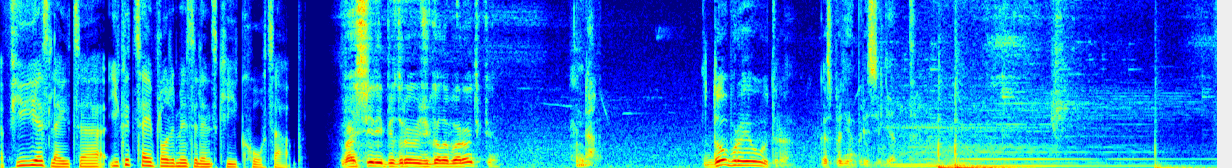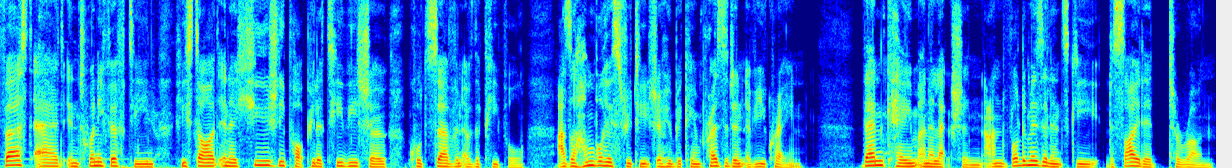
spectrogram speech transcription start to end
A few years later, you could say Volodymyr Zelensky caught up. Василий Петрович Голобородько? Да. Доброе утро, господин президент. First aired in 2015, he starred in a hugely popular TV show called Servant of the People as a humble history teacher who became president of Ukraine. Then came an election, and Volodymyr Zelensky decided to run.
